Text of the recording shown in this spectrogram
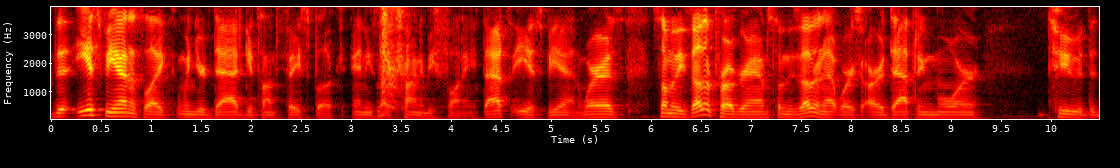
the ESPN is like when your dad gets on Facebook and he's like trying to be funny. That's ESPN. Whereas some of these other programs, some of these other networks are adapting more to the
